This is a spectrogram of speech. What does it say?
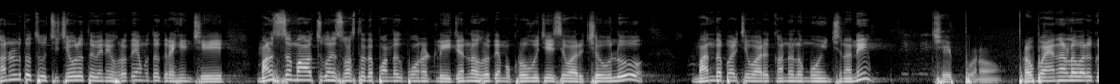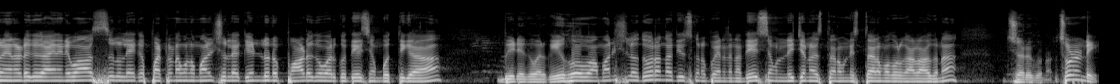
కనులతో చూచి చెవులతో విని హృదయంతో గ్రహించి మనస్సు మార్చుకొని స్వస్థత పొందకపోనట్లు ఈ జనుల హృదయం క్రొవ్వు చేసి వారి చెవులు మందపరిచి వారి కన్నులు మూయించునని చెప్పును. ప్రభు ఆయనల వరకు నేను అడుగుగా ఆయన నివాసులు లేక పట్టణములు మనుషులు లేక ఇండ్లను పాడుగ వరకు దేశం బొత్తిగా బీడగ వరకు. ఏహోవా మనుషులు దూరంగా తీసుకుని పోయిన దేశంలో నిజన స్థలం నిస్తారం అలాగున జరుగును. చూడండి.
